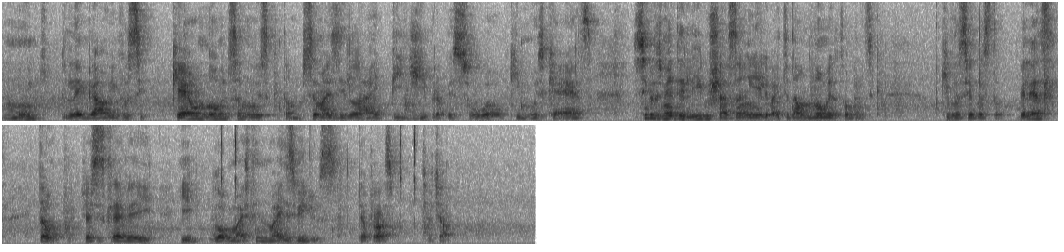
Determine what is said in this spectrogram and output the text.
muito legal e você quer o nome dessa música. Então não precisa mais ir lá e pedir para a pessoa o que música é essa. Simplesmente liga o Shazam e ele vai te dar o nome da tua música que você gostou. Beleza? Então já se inscreve aí e logo mais tem mais vídeos. Até a próxima. Tchau, tchau.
